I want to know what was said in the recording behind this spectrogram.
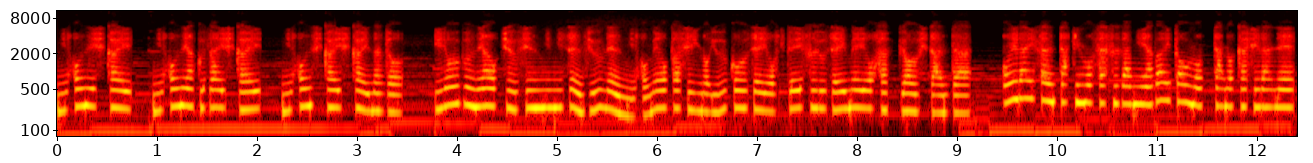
日本医師会、日本薬剤師会、日本歯科医師会など、医療分野を中心に2010年にホメオパシーの有効性を否定する声明を発表したんだ。お偉いさんたちもさすがにヤバいと思ったのかしらね。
